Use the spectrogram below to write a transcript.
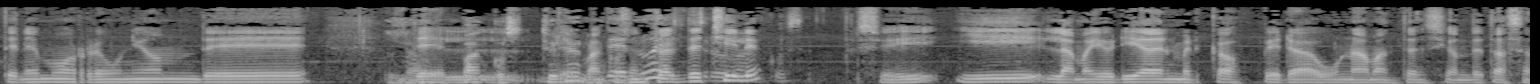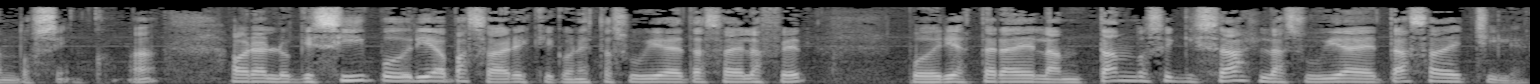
tenemos reunión de, del, Banco del Central de Chile. Sí, y la mayoría del mercado espera una mantención de tasa en 2.5. ¿ah? Ahora, lo que sí podría pasar es que con esta subida de tasa de la Fed podría estar adelantándose quizás la subida de tasa de Chile.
